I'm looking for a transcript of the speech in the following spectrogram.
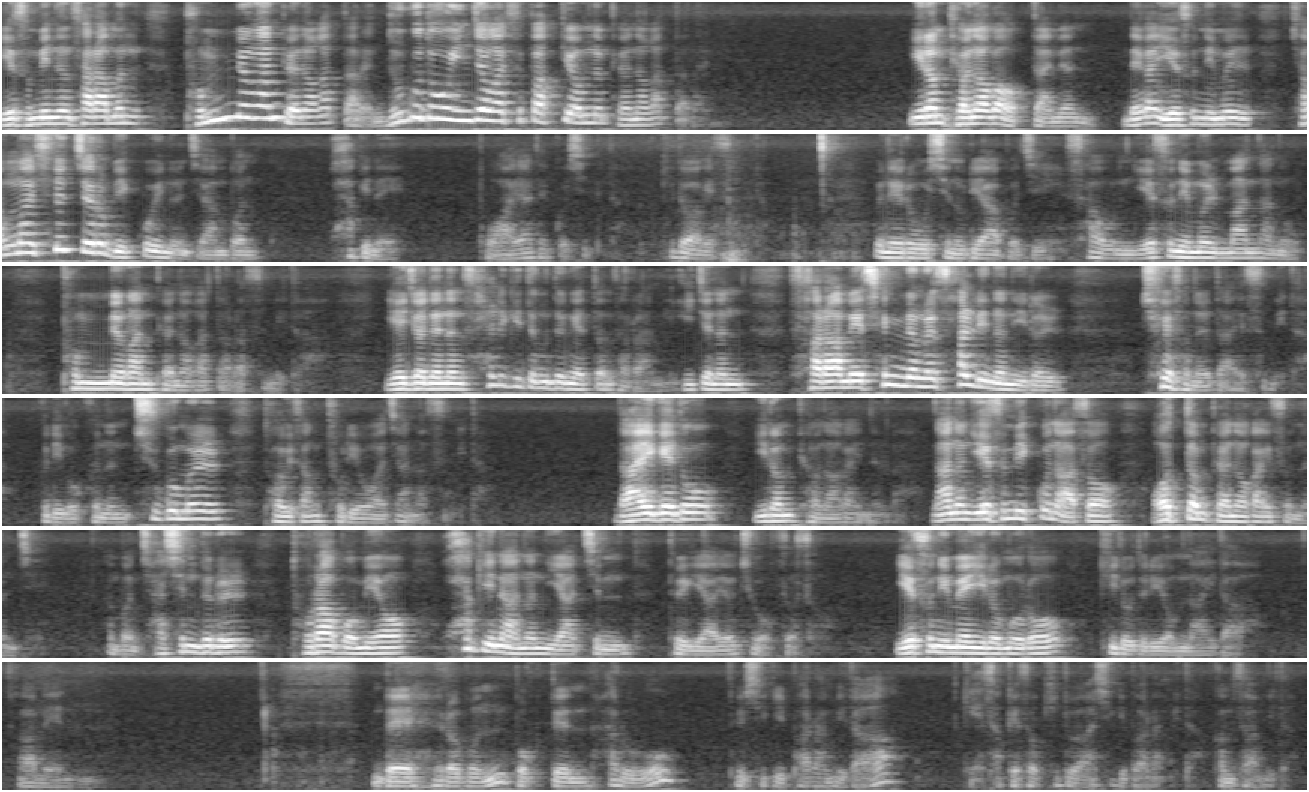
예수 믿는 사람은 분명한 변화가 따라요. 누구도 인정할 수밖에 없는 변화가 따라요. 이런 변화가 없다면 내가 예수님을 정말 실제로 믿고 있는지 한번 확인해 보아야 될 것입니다. 기도하겠습니다. 은혜로우신 우리 아버지 사울은 예수님을 만난 후 분명한 변화가 따랐습니다. 예전에는 살기 등등했던 사람이 이제는 사람의 생명을 살리는 일을 최선을 다했습니다. 그리고 그는 죽음을 더 이상 두려워하지 않았습니다. 나에게도 이런 변화가 있는가? 나는 예수 믿고 나서 어떤 변화가 있었는지 한번 자신들을 돌아보며 확인하는 이 아침 되게 하여 주옵소서. 예수님의 이름으로 기도드리옵나이다. 아멘. 네, 여러분 복된 하루 되시기 바랍니다. 계속해서 기도하시기 바랍니다. 감사합니다.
